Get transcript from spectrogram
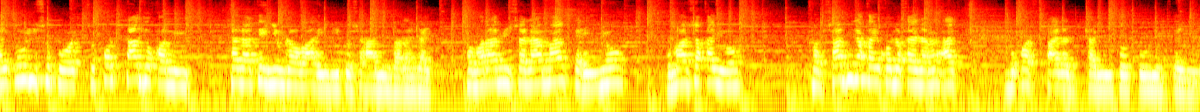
ay fully support, supportado kami sa lahat ng inyong gawain dito sa aming barangay. So maraming salamat sa inyo, umasa kayo, magsabi na kayo kung ano kailangan at bukas palad kaming tutulong sa inyo.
